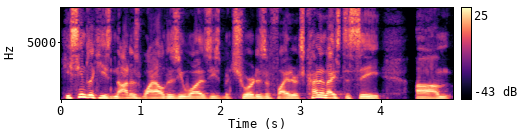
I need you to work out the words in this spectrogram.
he seems like he's not as wild as he was. He's matured as a fighter. It's kind of nice to see um,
